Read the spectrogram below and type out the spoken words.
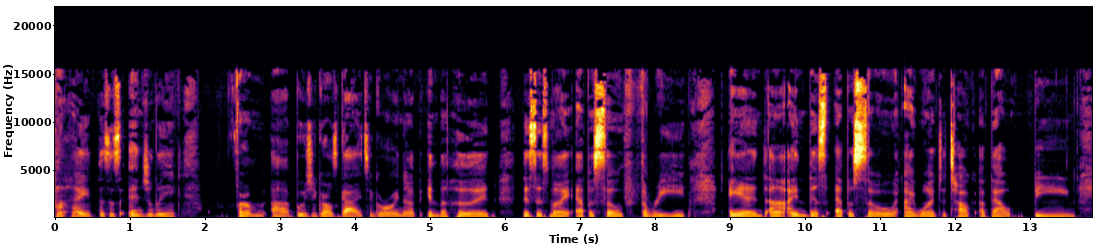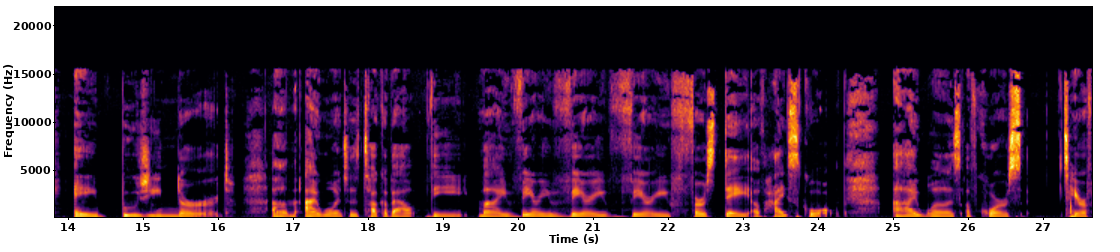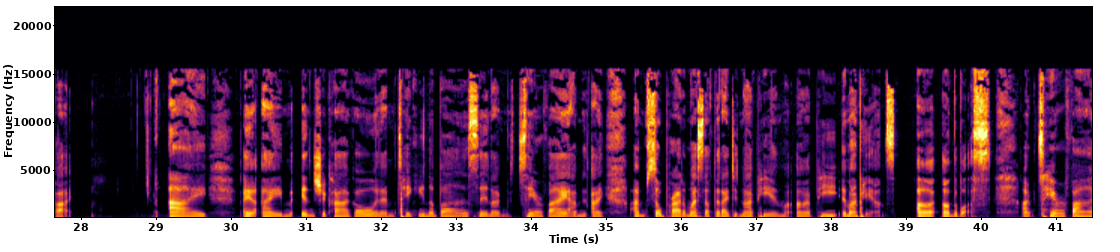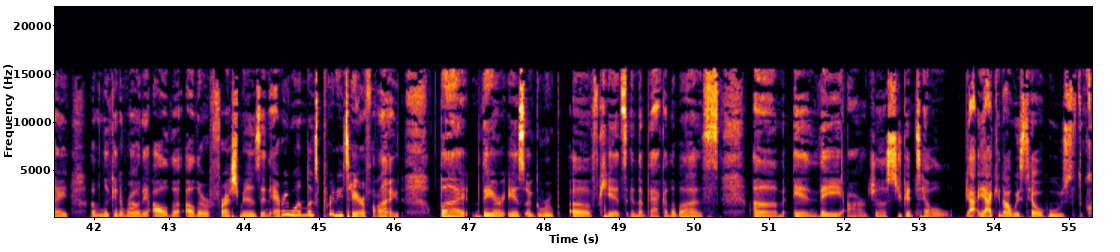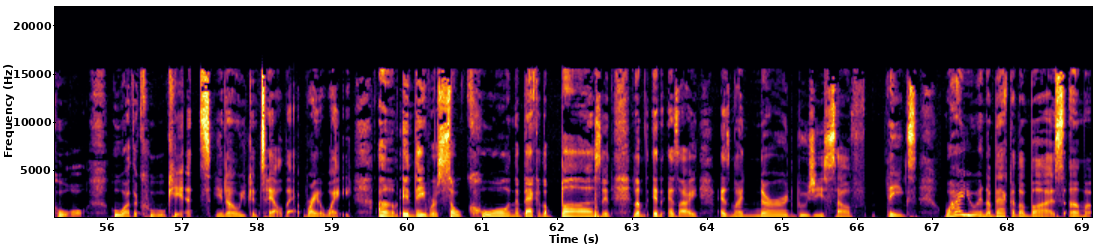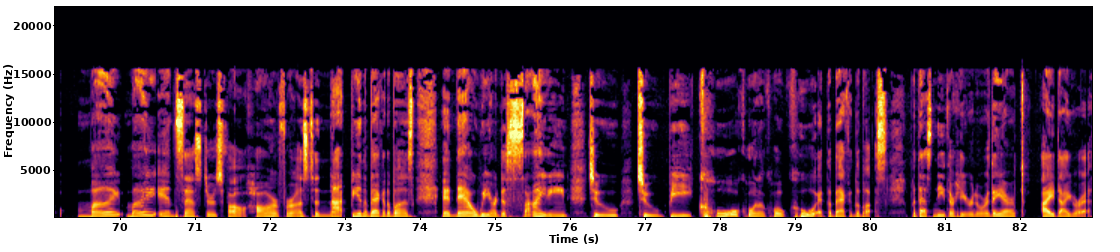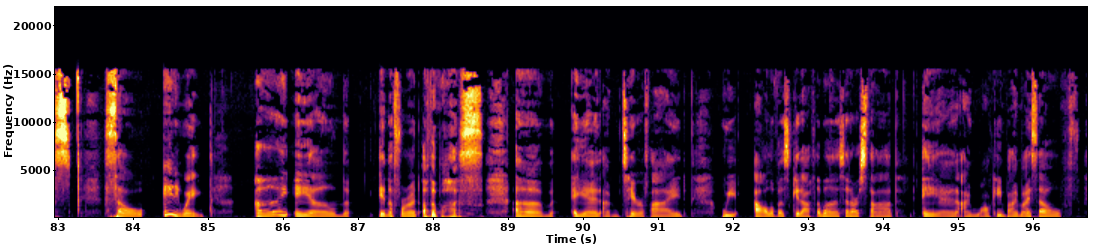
Hi, this is Angelique from uh, Bougie Girl's Guide to Growing Up in the Hood. This is my episode three. And uh, in this episode, I want to talk about being a bougie nerd. Um, I want to talk about the my very, very, very first day of high school. I was, of course, terrified. I, I I'm in Chicago and I'm taking the bus and I'm terrified. I'm I I'm so proud of myself that I did not pee in my uh, pee in my pants uh, on the bus. I'm terrified. I'm looking around at all the other freshmen, and everyone looks pretty terrified. But there is a group of kids in the back of the bus, um, and they are just, you can tell, I, I can always tell who's the cool, who are the cool kids. You know, you can tell that right away. Um, and they were so cool in the back of the bus, and, and, and as I, as my nerd bougie self thinks, why are you in the back of the bus? Um, my my ancestors fought hard for us to not be in the back of the bus and now we are deciding to to be cool quote unquote cool at the back of the bus. But that's neither here nor there. I digress. So anyway i am in the front of the bus um, and i'm terrified. We all of us get off the bus at our stop and I'm walking by myself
